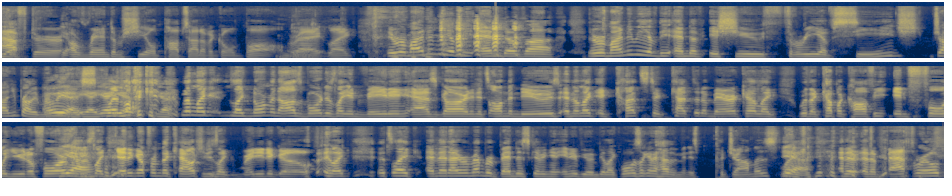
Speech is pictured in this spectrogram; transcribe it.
Yeah. after Yeah. a random shield pops out of a gold ball, Yeah. right? Like it reminded me of the end of uh it reminded me of the end of issue three of Siege. John, you probably remember Oh, yeah, this. yeah, yeah, when yeah, like yeah. when like like Norman Osborn is like invading Asgard and it's on the news, and then like it cuts to Captain America like with a cup of coffee in full uniform. Yeah. And he's like getting up from the couch and he's like ready to go. And, like it's like, and then I remember Bendis giving an interview and be like, "What was I gonna have him in his pajamas? Like, yeah. and a, and a bathrobe?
